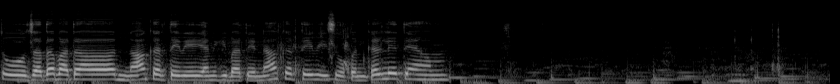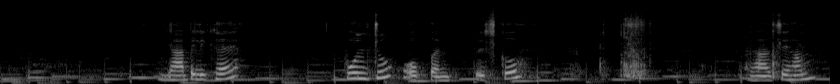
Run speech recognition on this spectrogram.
तो ज़्यादा बातें ना करते हुए, यानी कि बातें ना करते हुए इसे ओपन कर लेते हैं हम। यहाँ पे लिखा है पुल टू ओपन तो इसको यहाँ से हम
